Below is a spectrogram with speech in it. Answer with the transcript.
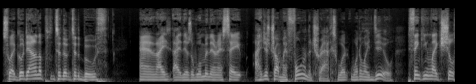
So I go down to the to the to the booth, and I, I there's a woman there, and I say, I just dropped my phone on the tracks. What what do I do? Thinking like she'll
